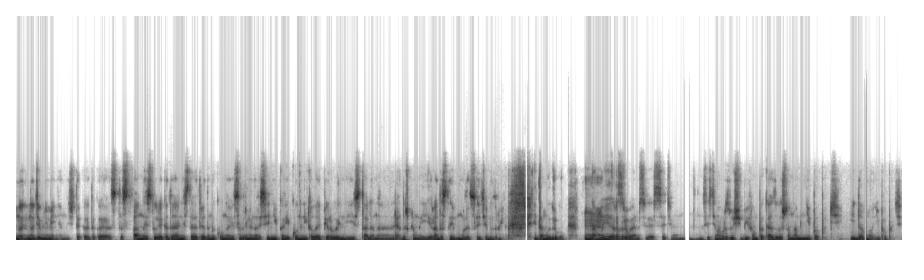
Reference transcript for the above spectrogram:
Но, но тем не менее, значит, такая, такая странная история, когда они ставят рядом иконы современной России, иконы Николая I и Сталина рядышком, и радостно им молятся и тем, и другим. И тому, и другому. А мы разрываем связь с этим системообразующим бифом, показывая, что нам не по пути. И давно не по пути.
